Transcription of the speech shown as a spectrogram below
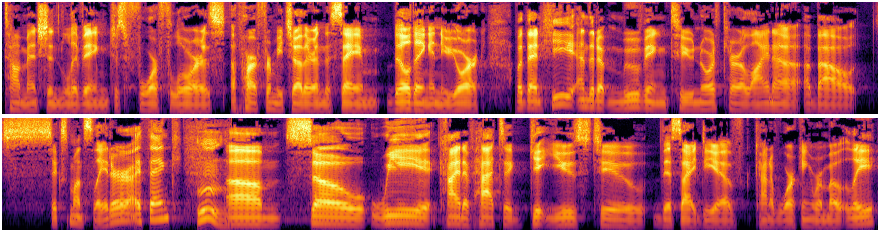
Tom mentioned, living just four floors apart from each other in the same building in New York. But then he ended up moving to North Carolina about six months later, I think. Mm. Um, so we kind of had to get used to this idea of kind of working remotely.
